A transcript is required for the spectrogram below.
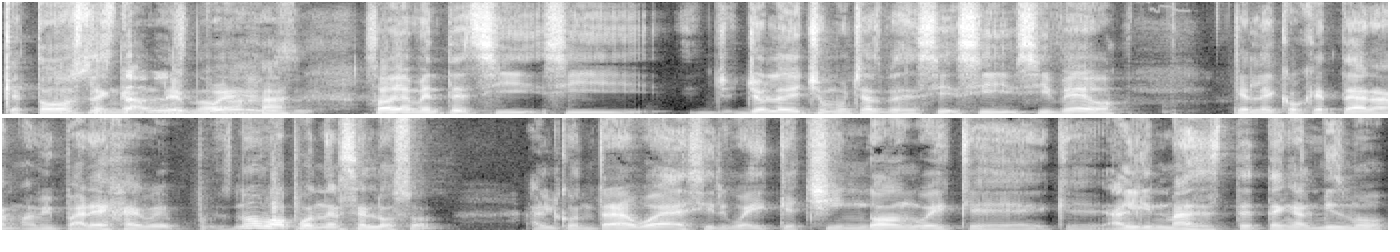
que todos Pues tengamos, estable, ¿no? pues. Ajá. O sea, obviamente, si, si, yo, yo lo he dicho muchas veces, si, si, si veo que le coqueteara a, mi pareja, güey, pues no voy a poner celoso. Al contrario, voy a decir, güey, qué chingón, güey, que, que alguien más este, tenga el mismo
